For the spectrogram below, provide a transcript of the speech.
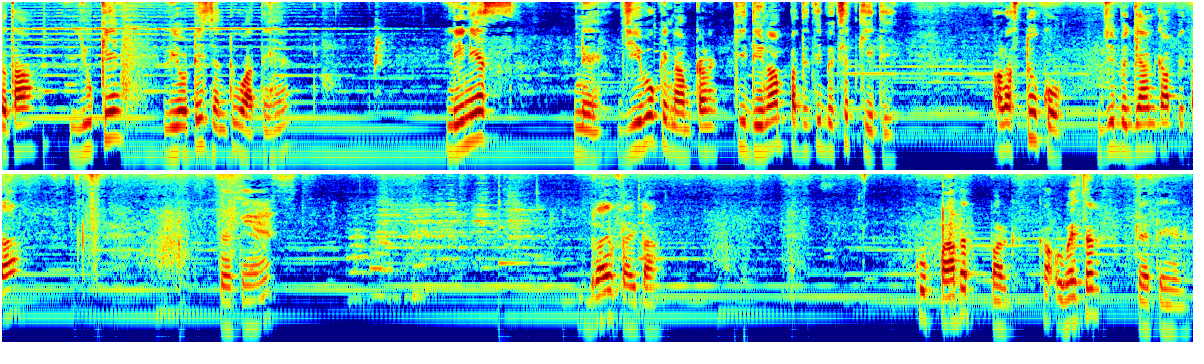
तथा यूके रियोटिस जंतु आते हैं। लीनियस ने जीवों के नामकरण की द्विनाम पद्धति विकसित की थी। अरस्तु को जीव विज्ञान का पिता कहते हैं। ब्रायोफाइटा को पादप वर्ग का उभयचर कहते हैं।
